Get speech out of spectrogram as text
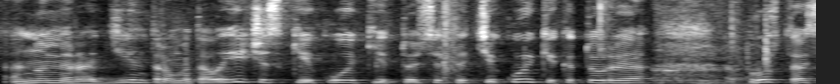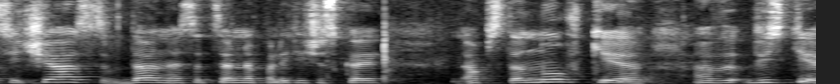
э, номер один, травматологические койки. То есть это те койки, которые просто сейчас в данной социально-политической обстановке а, вести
